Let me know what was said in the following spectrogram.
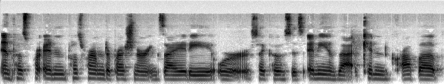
and postpartum postpartum depression or anxiety or psychosis any of that can crop up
